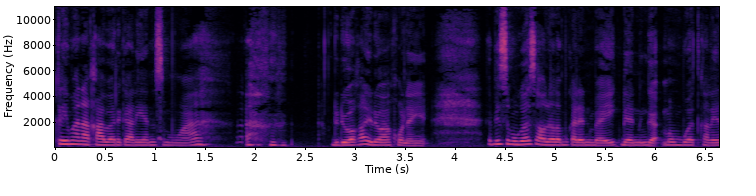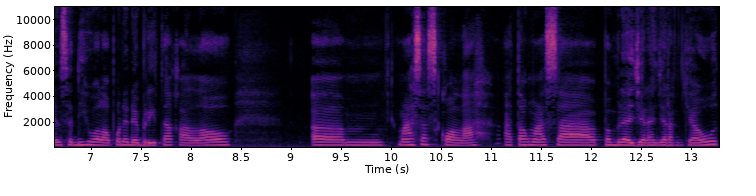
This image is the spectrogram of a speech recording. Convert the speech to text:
gimana kabar kalian semua? Udah dua kali dong aku nanya. Tapi semoga selalu dalam keadaan baik dan nggak membuat kalian sedih walaupun ada berita kalau um, masa sekolah atau masa pembelajaran jarak jauh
